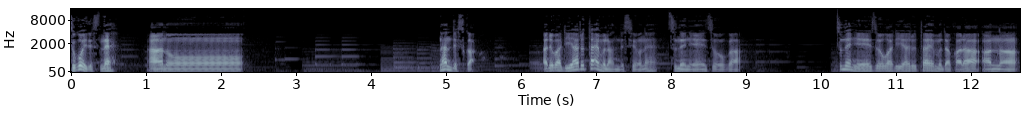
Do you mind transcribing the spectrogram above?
すごいですね。あのー、何ですか？あれはリアルタイムなんですよね。常に映像が。常に映像がリアルタイムだから、あんな、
